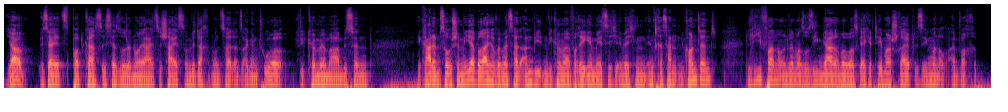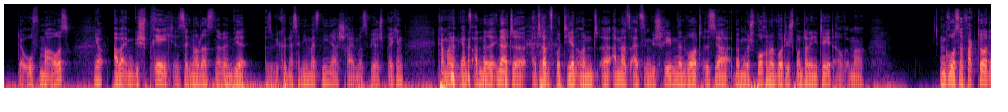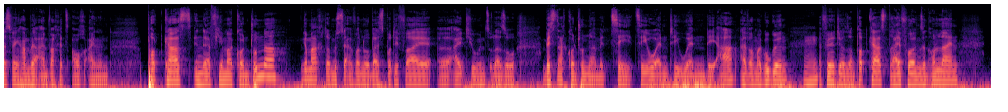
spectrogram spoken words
ja, ist ja jetzt, Podcast ist ja so der neue heiße Scheiß und wir dachten uns halt als Agentur, wie können wir mal ein bisschen, gerade im Social Media Bereich, auch wenn wir es halt anbieten, wie können wir einfach regelmäßig irgendwelchen interessanten Content liefern und wenn man so sieben Jahre immer über das gleiche Thema schreibt, ist irgendwann auch einfach der Ofen mal aus. Ja. Aber im Gespräch ist ja genau das, ne, wenn wir, also wir könnten das ja niemals niederschreiben, was wir sprechen, kann man ganz andere Inhalte äh, transportieren und äh, anders als im geschriebenen Wort ist ja beim gesprochenen Wort die Spontanität auch immer ein großer Faktor. Deswegen haben wir einfach jetzt auch einen Podcast in der Firma Contunda gemacht. Da müsst ihr einfach nur bei Spotify, äh, iTunes oder so, am besten nach Contunda mit C, C-O-N-T-U-N-D-A, einfach mal googeln. Mhm. Da findet ihr unseren Podcast. Drei Folgen sind online.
